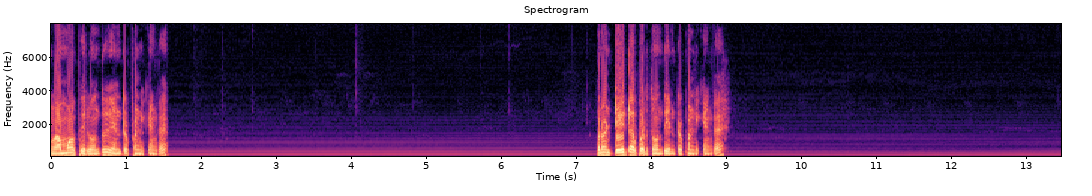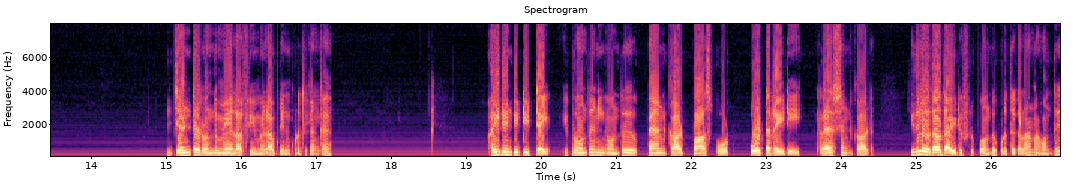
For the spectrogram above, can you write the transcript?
உங்கள் அம்மா பேர் வந்து என்ட்ரு பண்ணிக்கோங்க. அப்புறம் டேட் ஆஃப் பர்த் வந்து என்ட்ரு பண்ணிக்கோங்க. ஜெண்டர் வந்து மேலா ஃபீமேலா அப்படின்னு கொடுத்துக்கோங்க. ஐடென்டிட்டி டைப் இப்போ வந்து நீங்கள் வந்து PAN card passport voter ID ration card இதில் ஏதாவது ஐடி ப்ரூஃப் வந்து கொடுத்துக்கலாம். நான் வந்து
